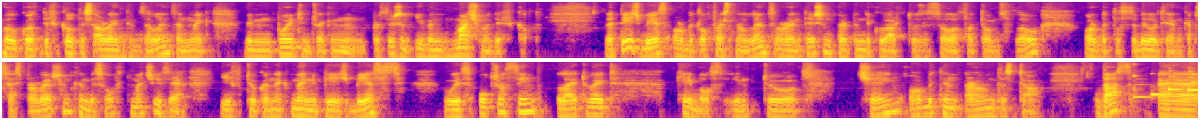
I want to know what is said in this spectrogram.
will cause difficulties orienting the lens and make beaming point and tracking precision even much more difficult. The PHBS orbital Fresnel lens orientation perpendicular to the solar photons flow orbital stability and capsize prevention can be solved much easier if to connect many PHBS with ultra-thin, lightweight cables into chain orbiting around the star. Thus, a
